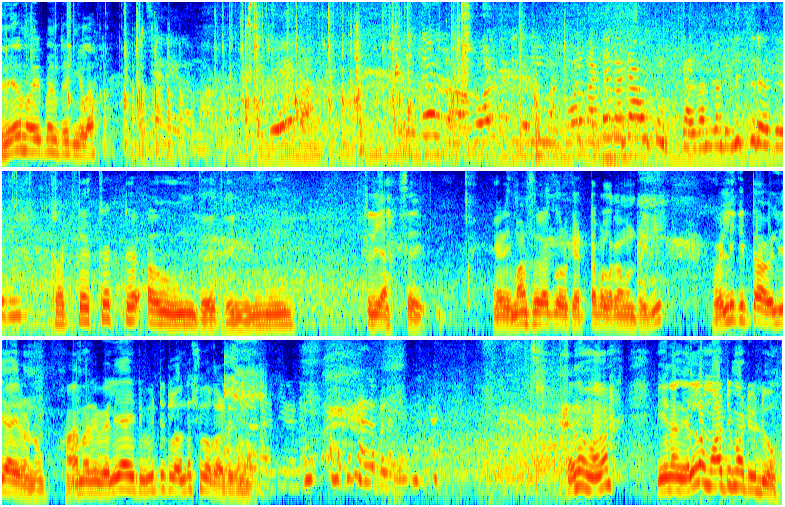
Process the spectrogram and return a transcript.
நேரமாக வெயிட் பண்ணிருக்கீங்களா? கட்ட கட்ட அவுந்தது சரியா சரி. எங்களுடைய மனசுக்கு ஒரு கெட்ட பழக்கம் பண்ணுறீங்க வெளிக்கிட்டா வெளியாயிடணும் அது மாதிரி வெளியாயிட்டு வீட்டுக்குள்ளே வந்து ஷூவை காட்டிக்கணும் அது நல்ல பழக்கம் என்னம்மா? இது நாங்கள் எல்லாம் மாட்டி மாட்டி விடுவோம்.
